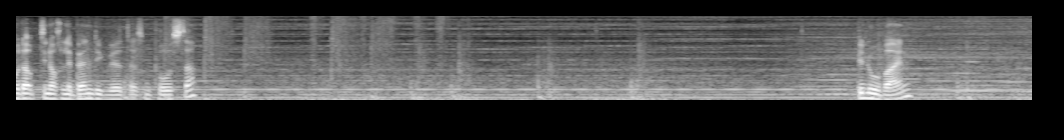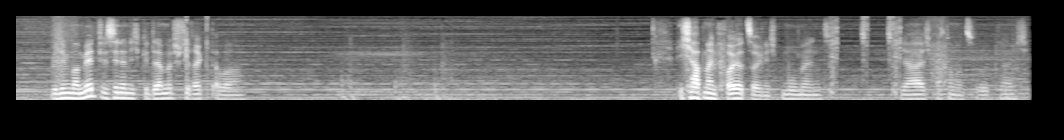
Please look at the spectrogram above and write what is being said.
oder ob die noch lebendig wird. Da ist ein Poster. Billo-Wein. Wir nehmen mal mit, wir sind ja nicht gedamaged direkt, aber... Ich habe mein Feuerzeug nicht. Moment. Ja, ich muss nochmal zurück gleich.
